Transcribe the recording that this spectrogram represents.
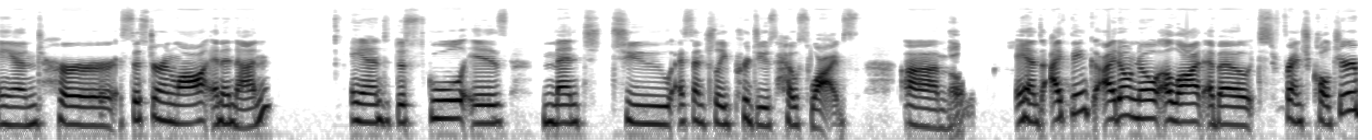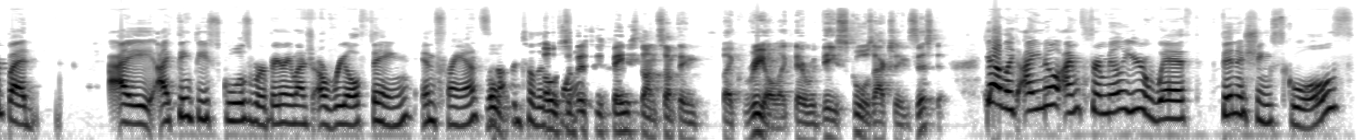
and her sister in law and a nun. And the school is meant to essentially produce housewives. Um, oh. And I think I don't know a lot about French culture, but I I think these schools were very much a real thing in France oh. up until this. Oh, point. so this is based on something like real, like there were these schools actually existed. Yeah, like I know I'm familiar with finishing schools,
